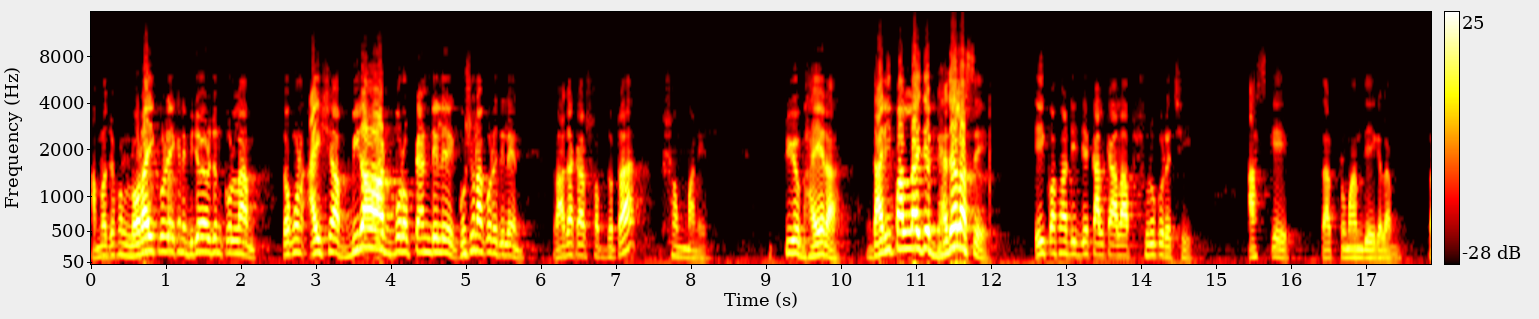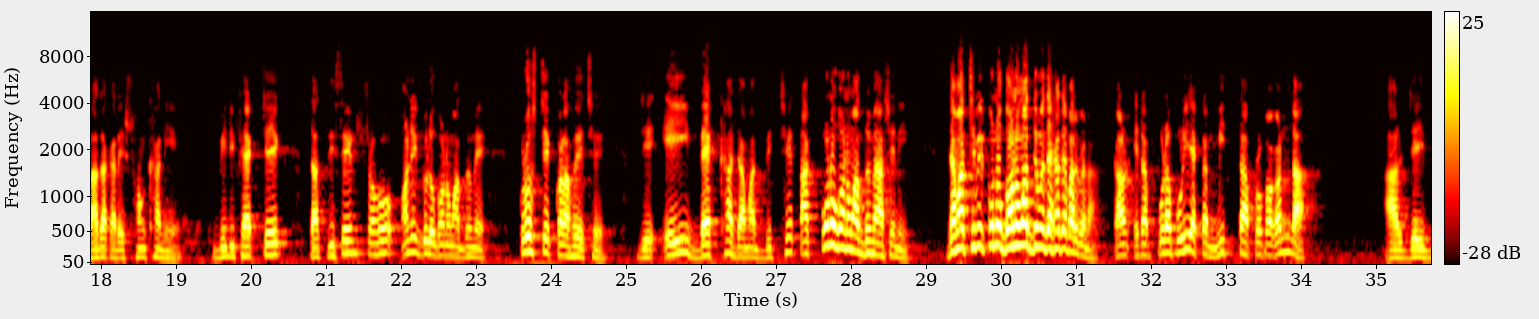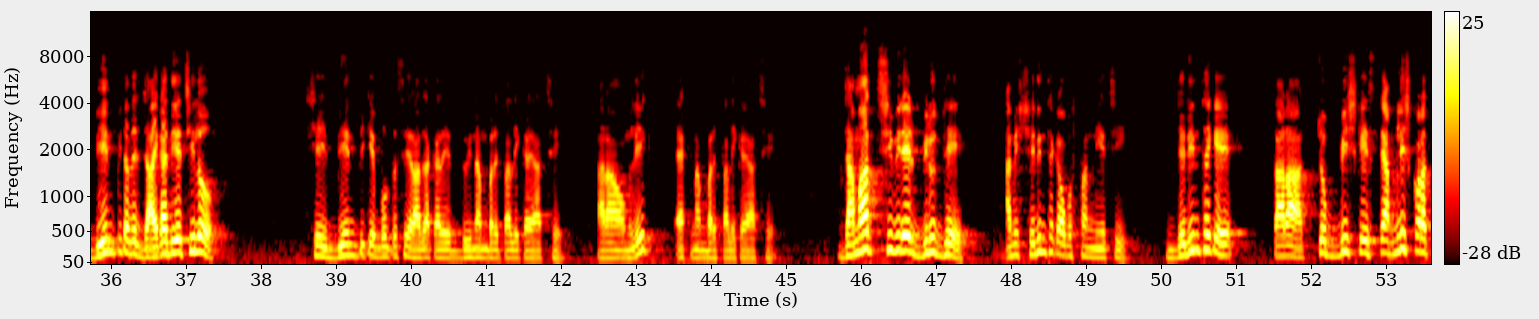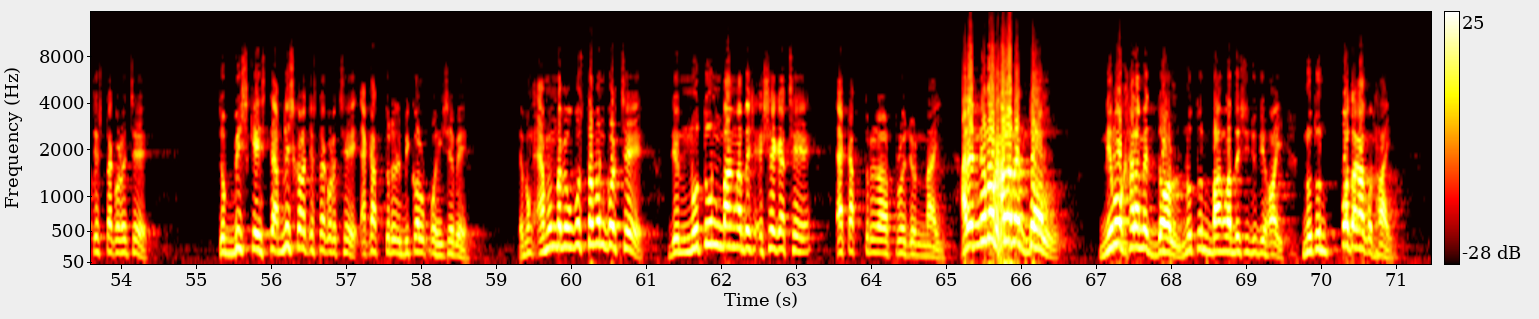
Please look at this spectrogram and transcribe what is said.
আমরা যখন লড়াই করে এখানে বিজয় অর্জন করলাম, তখন আইসা বিরাট বড় প্যান্ডেলে ঘোষণা করে দিলেন, রাজাকার শব্দটা সম্মানের। প্রিয় ভাইয়েরা, দাড়িপাল্লায় যে ভেজাল আছে, এই কথাটি যে কালকে আলাপ শুরু করেছি, আজকে তার প্রমাণ দিয়ে গেলাম। রাজাকারের সংখ্যা নিয়ে। BD fact check, the Decent সহ অনেকগুলো গণমাধ্যমে ক্রস চেক করা হয়েছে যে এই ব্যাখ্যা জামাত দিচ্ছে, তা কোনো গণমাধ্যমে আসেনি। জামাত শিবির কোনো গণমাধ্যমে দেখাতে পারবে না, কারণ এটা পুরোপুরি একটা মিথ্যা প্রপাগান্ডা। আর যেই বিএনপি তাদের জায়গা দিয়েছিল, সেই বিএনপিকে বলতেছে রাজাকারের দুই নম্বরের তালিকায় আছে, আর আওয়ামী লীগ এক নম্বরের তালিকায় আছে। জামাত শিবিরের বিরুদ্ধে আমি সেদিন থেকে অবস্থান নিয়েছি। যেদিন থেকে তারা চব্বিশকে স্ট্যাবলিশ করার চেষ্টা করেছে। চব্বিশকে স্ট্যাবলিশ করার চেষ্টা করেছে একাত্তরের বিকল্প হিসেবে। এবং এমনভাবে উপস্থাপন করছে যে নতুন বাংলাদেশ এসে গেছে, একাত্তরের আর প্রয়োজন নাই। আরে নেমক হারামের দল! নেমক হারামের দল, নতুন বাংলাদেশি যদি হয়, নতুন পতাকা কোথায়?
